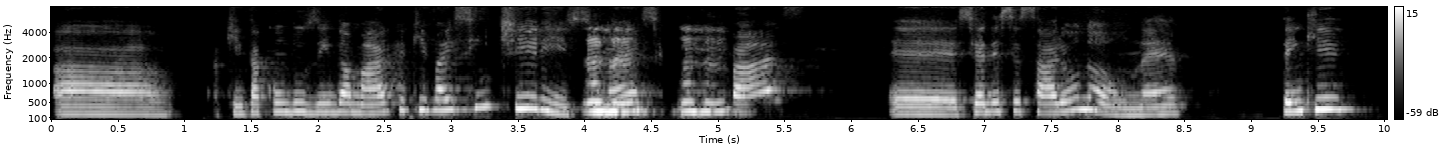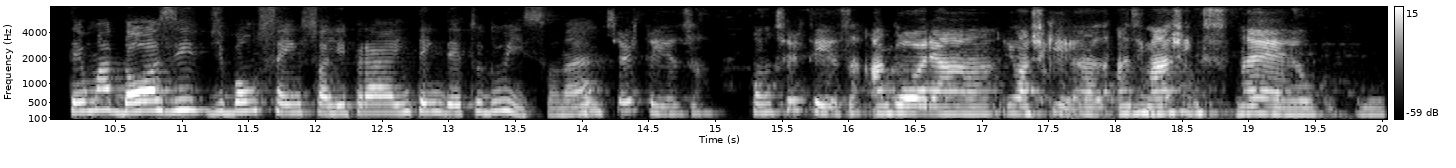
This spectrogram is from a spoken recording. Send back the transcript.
a, quem está conduzindo a marca que vai sentir isso, uhum. né? Se uhum. faz, é, se é necessário ou não, né? Tem que ter uma dose de bom senso ali para entender tudo isso, né? Com certeza, com certeza. Agora, eu acho que as imagens, né, o, o,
